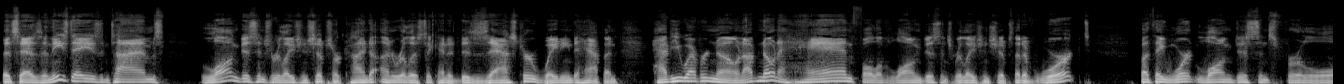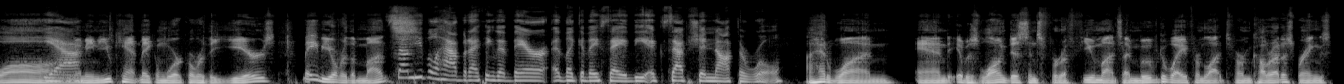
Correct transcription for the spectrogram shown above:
that says, in these days and times, long distance relationships are kind of unrealistic and a disaster waiting to happen. Have you ever known? I've known a handful of long distance relationships that have worked, but they weren't long distance for long. Yeah. I mean, you can't make them work over the years, maybe over the months. Some people have, but I think that they're like they say the exception, not the rule. I had one, and it was long distance for a few months. I moved away from from Colorado Springs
